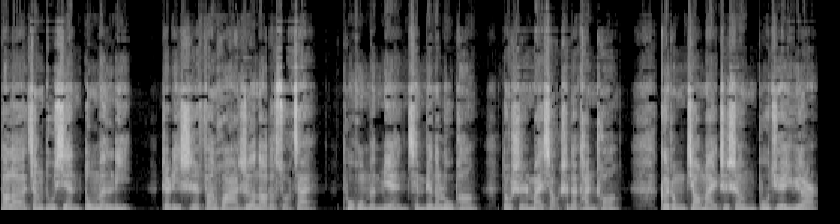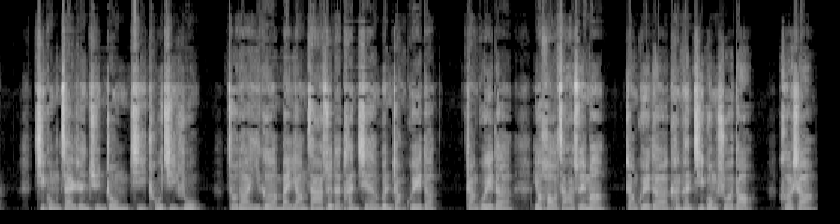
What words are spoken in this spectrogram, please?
到了江都县东门里，这里是繁华热闹的所在。铺户门面前边的路旁，都是卖小吃的摊床，各种叫卖之声不绝于耳。济公在人群中挤出挤入。走到一个卖羊杂碎的摊前，问掌柜的：“掌柜的，有好杂碎吗？”掌柜的看看济公，说道：“和尚，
